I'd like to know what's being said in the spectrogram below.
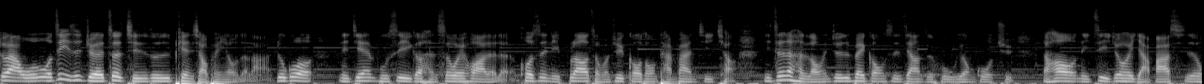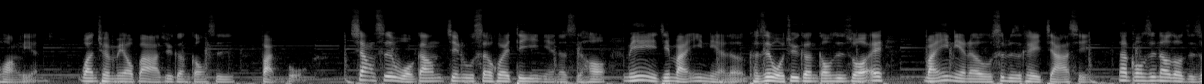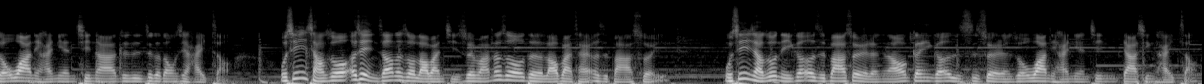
对啊，我我自己是觉得这其实都是骗小朋友的啦。如果你今天不是一个很社会化的人，或是你不知道怎么去沟通谈判技巧，你真的很容易就是被公司这样子忽悠过去，然后你自己就会哑巴吃黄连，完全没有办法去跟公司反驳。像是我刚进入社会第一年的时候，明明已经满一年了，可是我去跟公司说，哎，满一年了，我是不是可以加薪？那公司那时候只说，哇，你还年轻啊，就是这个东西还早。我心里想说，而且你知道那时候老板几岁吗？那时候的老板才二十八岁。我心里想说，你一个二十八岁的人，然后跟一个二十四岁的人说，哇，你还年轻，加薪还早，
